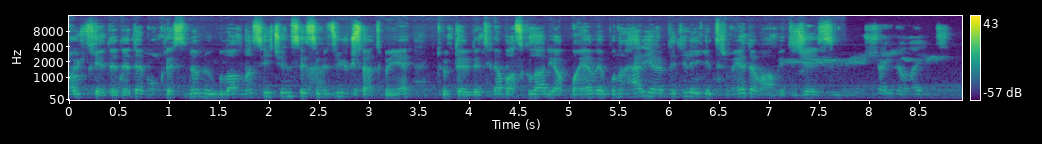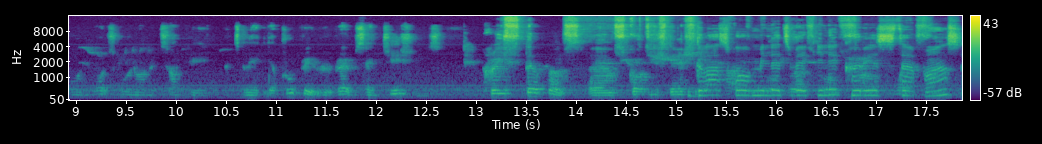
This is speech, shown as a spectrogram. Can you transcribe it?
Türkiye'de de demokrasinin uygulanması için sesimizi yükseltmeye, Türk devletine baskılar yapmaya ve bunu her yerde dile getirmeye devam edeceğiz. Chris Stephens, Nation. Glasgow Milletvekili Chris Stephens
